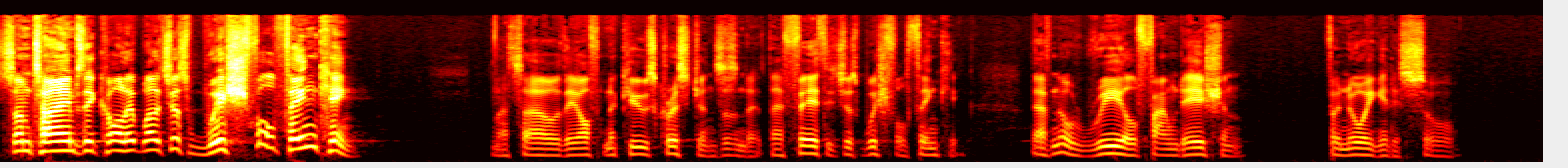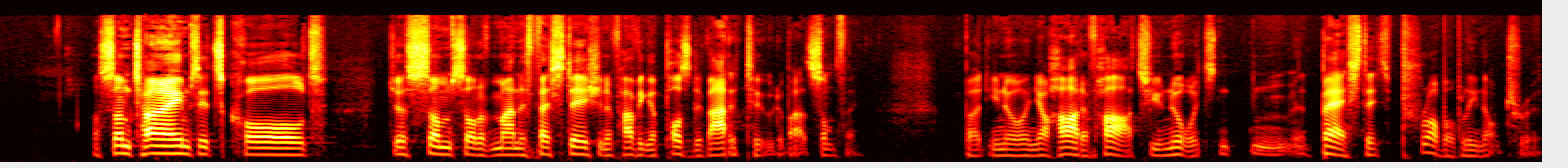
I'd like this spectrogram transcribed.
Sometimes they call it, well, it's just wishful thinking. That's how they often accuse Christians, isn't it? Their faith is just wishful thinking. They have no real foundation for knowing it is so. Or sometimes it's called just some sort of manifestation of having a positive attitude about something. But, you know, in your heart of hearts, you know it's at best, it's probably not true.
